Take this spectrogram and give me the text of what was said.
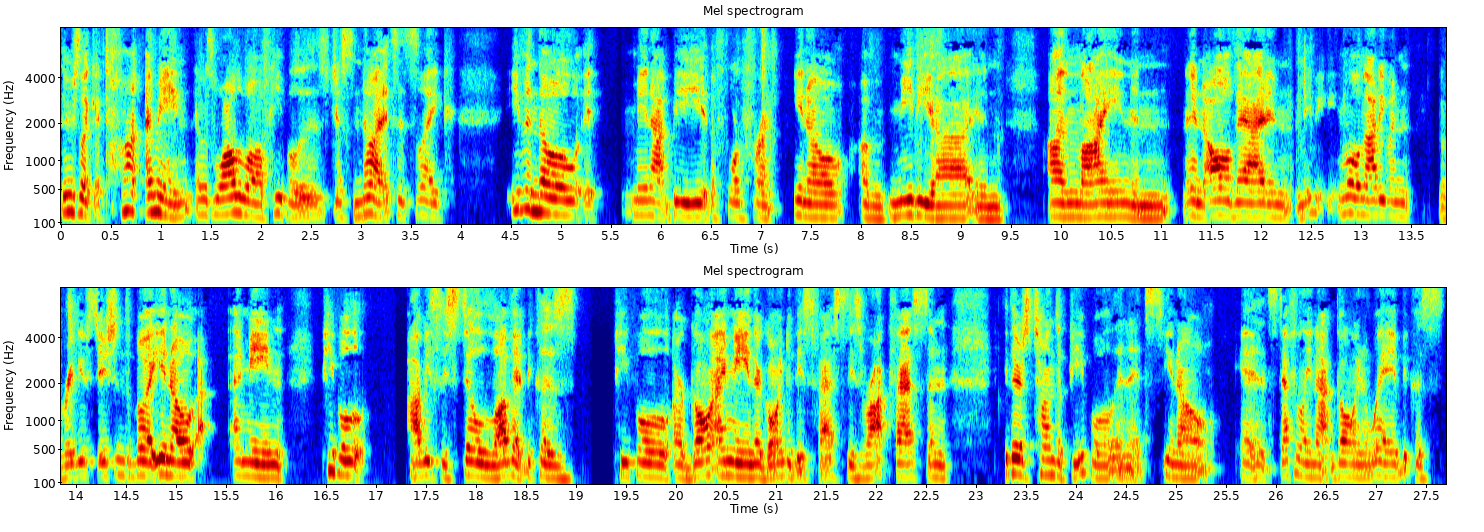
there's like a ton. I mean, it was wall to wall people. It was just nuts. It's like even though it may not be the forefront, you know, of media and online and and all that, and maybe well, not even the radio stations, but you know, I mean, people obviously still love it because people are going. I mean, they're going to these fests, these rock fests, and there's tons of people and it's you know it's definitely not going away because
